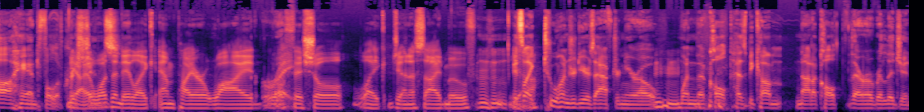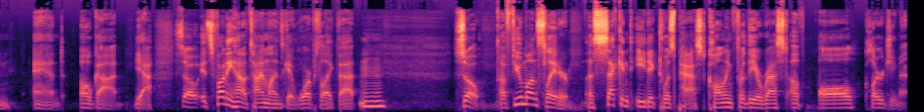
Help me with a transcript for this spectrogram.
a handful of Christians. Yeah, it wasn't a like empire wide Right. official like genocide move. Mm-hmm. It's Yeah. like 200 years after Nero mm-hmm. when the cult has become not a cult, they're a religion. And oh God. Yeah. So it's funny how timelines get warped like that. Mm-hmm. So a few months later, a second edict was passed calling for the arrest of all clergymen.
